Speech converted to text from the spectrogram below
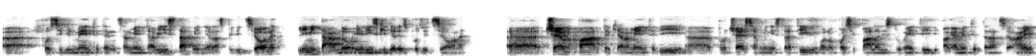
eh, possibilmente tendenzialmente a vista, quindi alla spedizione, limitando i rischi dell'esposizione. Eh, c'è una parte chiaramente di eh, processi amministrativi, quando poi si parla di strumenti di pagamento internazionali,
